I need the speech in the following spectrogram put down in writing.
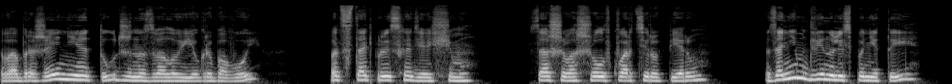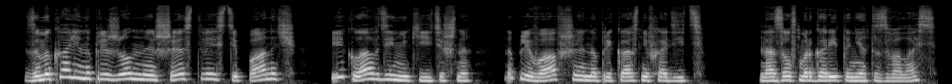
Воображение тут же назвало ее гробовой, под стать происходящему. Саша вошел в квартиру первым, за ним двинулись понятые, замыкали напряженное шествие Степаныч и Клавдия Никитишна, наплевавшая на приказ не входить. На зов Маргарита не отозвалась,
